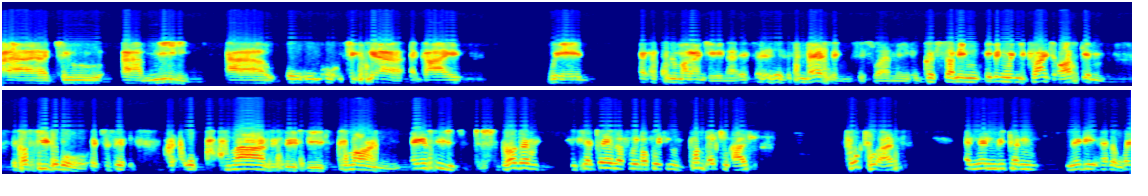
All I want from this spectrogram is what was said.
uh, to uh, me uh, to hear a guy with a kulumaganjina. It's, it's embarrassing, Siswami, because I mean, even when you try to ask him, it's not feasible. It's just. It, Come on, ANC, just rather siyacela for bafowethu come back to us talk to us and then we can maybe have a way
